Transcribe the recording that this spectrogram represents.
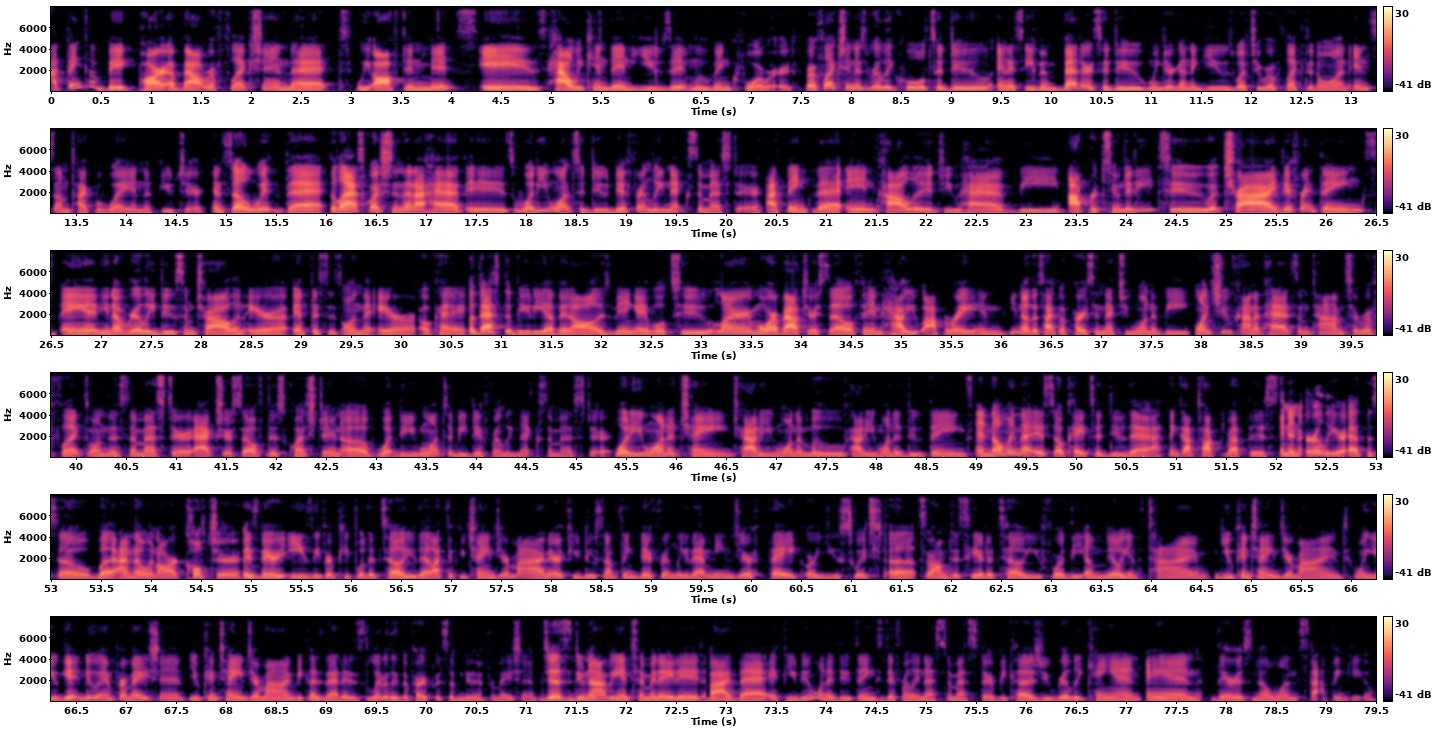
I think a big part about reflection that we often miss is how we can then use it moving forward. Reflection is really cool to do, and it's even better to do when you're going to use what you reflected on in some type of way in the future. And so, with that, the last question that I have is what do you want to do differently next semester? I think that in college, you have the opportunity to try different things and, you know, really do some trial and error, emphasis on the error error, okay? But that's the beauty of it all is being able to learn more about yourself and how you operate and, you know, the type of person that you want to be. Once you've kind of had some time to reflect on this semester, ask yourself this question of what do you want to be differently next semester? What do you want to change? How do you want to move? How do you want to do things? And knowing that it's okay to do that. I think I've talked about this in an earlier episode, but I know in our culture, it's very easy for people to tell you that, like, if you change your mind or if you do something differently, that means you're fake or you switched up. So I'm just here to tell you for the a millionth time, you can change your mind. When you get new information, you can change your mind because that is literally the purpose of new information. Just do not be intimidated by that if you do want to do things differently next semester because you really can and there is no one stopping you.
